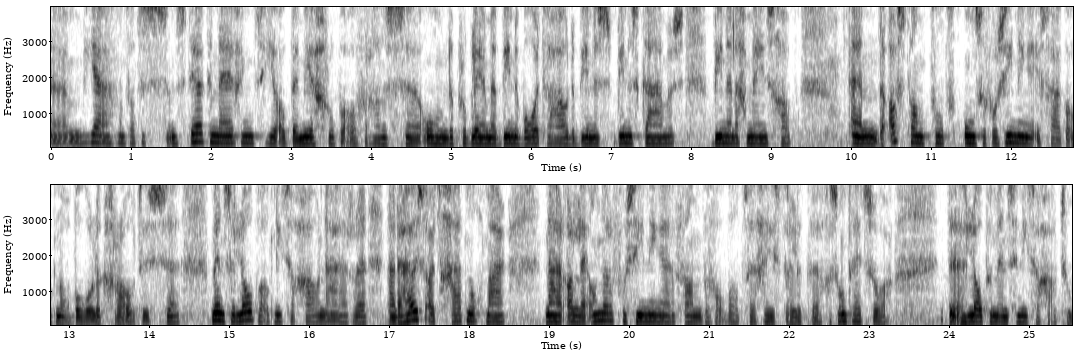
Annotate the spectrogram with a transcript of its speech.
um, ja want dat is een sterke neiging. Dat zie je ook bij meer groepen overigens. Uh, om de problemen binnenboord te houden, binnen, binnenskamers, binnen de gemeenschap. En de afstand tot onze voorzieningen is vaak ook nog behoorlijk groot. Dus uh, mensen lopen ook niet zo gauw naar, uh, naar de huisarts. Gaat nog maar naar allerlei andere voorzieningen van bijvoorbeeld geestelijke gezondheidszorg. Lopen mensen niet zo gauw toe.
